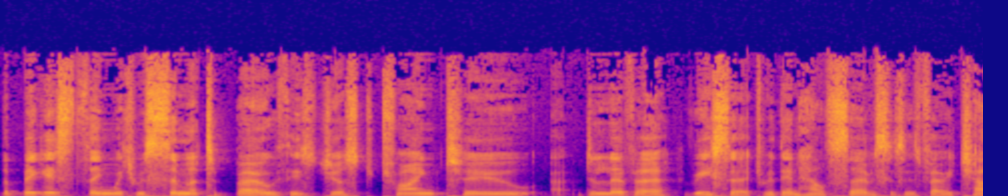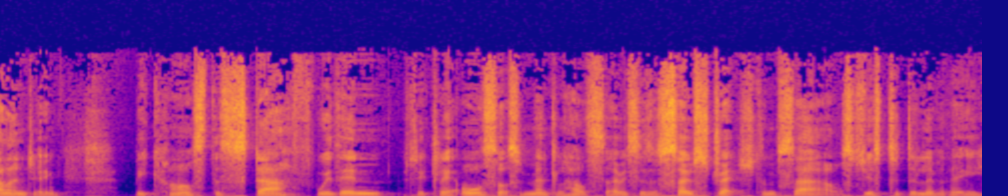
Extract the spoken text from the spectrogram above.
the biggest thing which was similar to both is just trying to uh, deliver research within health services is very challenging because the staff within particularly all sorts of mental health services are so stretched themselves just to deliver the,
